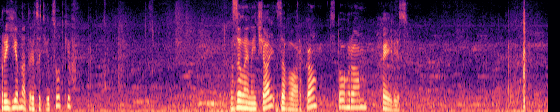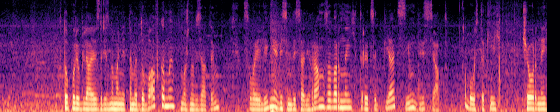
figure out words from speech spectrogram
приємна 30%. Зелений чай, заварка 100 грам, Хейліс. Хто полюбляє з різноманітними добавками, можна взяти своє лінія 80 грам заварний, 35,70. Або ось такий чорний.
